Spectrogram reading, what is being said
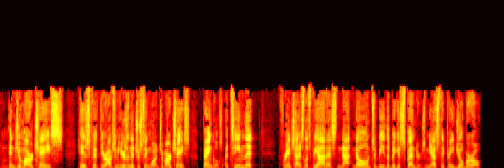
And mm-hmm. Ja'Marr Chase, his fifth year option. Here's an interesting one. Ja'Marr Chase, Bengals, a team that franchise, let's be honest, not known to be the biggest spenders. And yes, they paid Joe Burrow,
